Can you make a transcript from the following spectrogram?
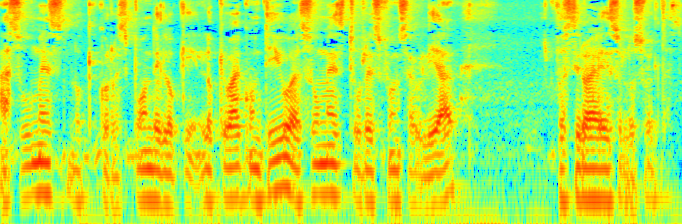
asumes lo que corresponde lo que lo que va contigo asumes tu responsabilidad y posterior a eso lo sueltas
